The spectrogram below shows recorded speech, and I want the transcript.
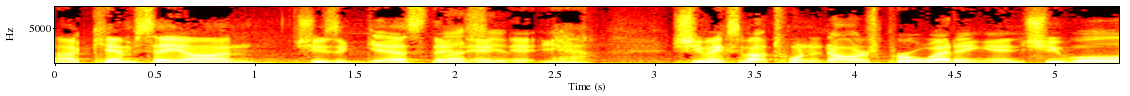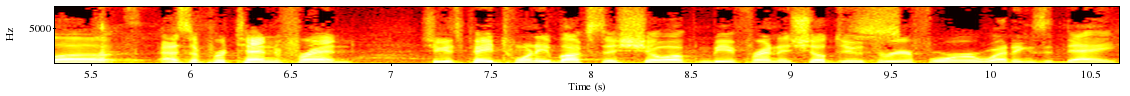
uh, Kim Seon. She's a guest. That, Bless and- you. and- yeah, she makes about twenty dollars per wedding, and she will uh, as a pretend friend. She gets paid twenty bucks to show up and be a friend, and she'll do three or four weddings a day.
